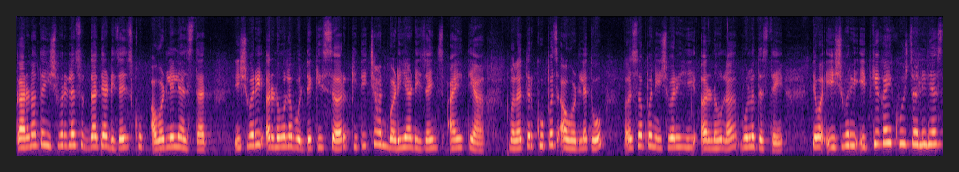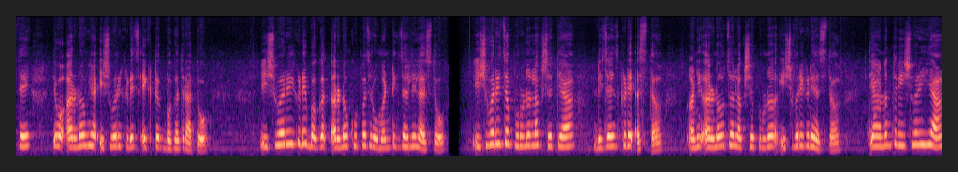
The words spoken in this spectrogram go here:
कारण आता ईश्वरीला सुद्धा त्या डिझाईन्स खूप आवडलेल्या असतात. ईश्वरी अर्णवला बोलते की सर किती छान बढिया डिझाईन्स आहेत त्या. मला तर खूपच आवडल्या तो हो. असं पण ईश्वरी ही अर्णवला बोलत असते. तेव्हा ईश्वरी इतकी काही खुश झालेली असते तेव्हा अर्णव ह्या ईश्वरीकडेच एकटक बघत राहतो. ईश्वरीकडे बघत अर्णव खूपच रोमांटिक झालेला असतो. ईश्वरीचं पूर्ण लक्ष त्या डिझाईन्सकडे असतं आणि अर्णवचं लक्ष पूर्ण ईश्वरीकडे असतं. त्यानंतर ईश्वरी ह्या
